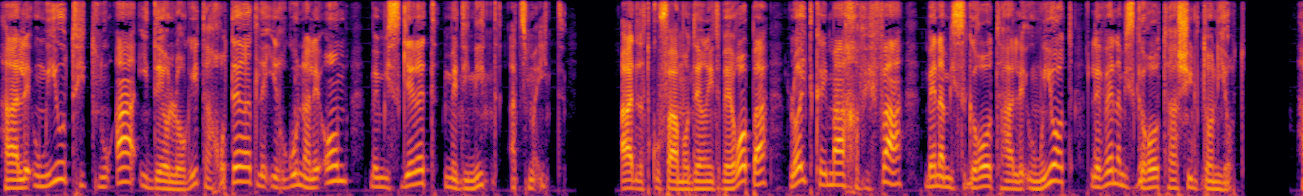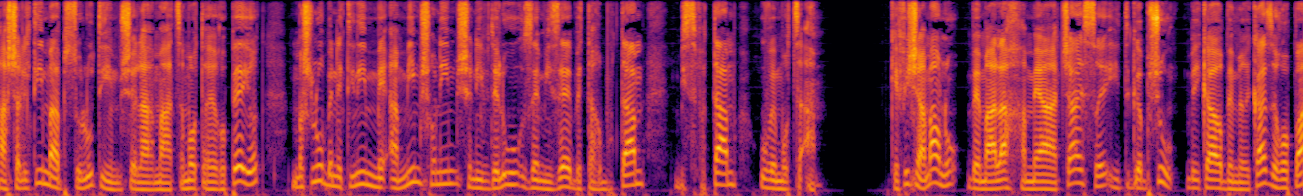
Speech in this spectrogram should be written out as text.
הלאומיות היא תנועה אידיאולוגית החותרת לארגון הלאום במסגרת מדינית עצמאית. עד לתקופה המודרנית באירופה לא התקיימה חפיפה בין המסגרות הלאומיות לבין המסגרות השלטוניות. השליטים האבסולוטיים של המעצמות האירופאיות משלו בנתינים מעמים שונים שנבדלו זה מזה בתרבותם, בשפתם ובמוצאם. כפי שאמרנו, במהלך המאה ה-19 התגבשו, בעיקר במרכז אירופה,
